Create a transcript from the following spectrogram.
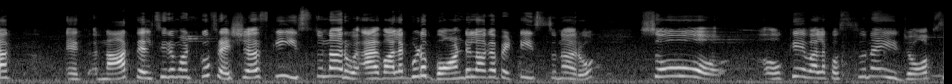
నాకు నాకు తెలిసిన మటుకు ఫ్రెషర్స్కి ఇస్తున్నారు. వాళ్ళకి కూడా బాండ్ లాగా పెట్టి ఇస్తున్నారు. సో ఓకే వాళ్ళకి వస్తున్నాయి jobs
